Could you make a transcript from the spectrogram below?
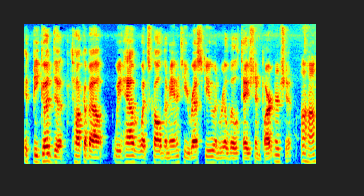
It'd be good to talk about. We have what's called the Manatee Rescue and Rehabilitation Partnership. Uh-huh.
